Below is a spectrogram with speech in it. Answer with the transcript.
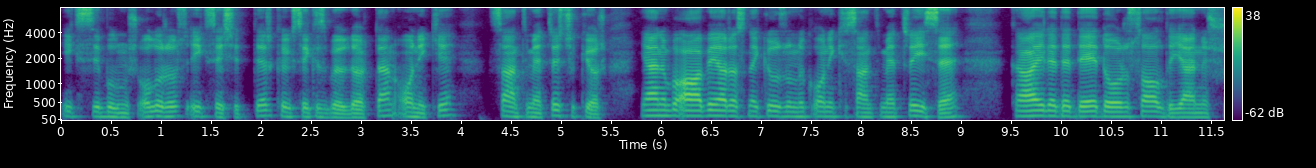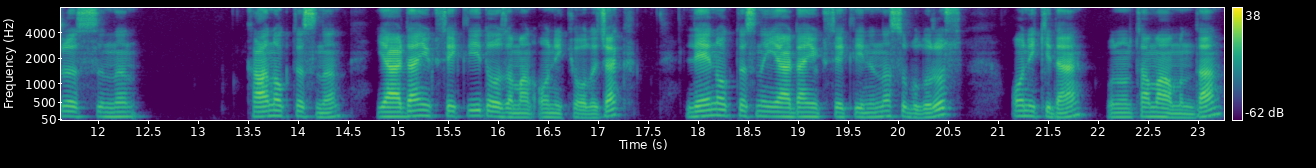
x'i bulmuş oluruz. x eşittir 48 bölü 4'ten 12 santimetre çıkıyor. Yani bu AB arasındaki uzunluk 12 santimetre ise K ile de D doğrusaldı. Yani şurasının K noktasının yerden yüksekliği de o zaman 12 olacak. L noktasının yerden yüksekliğini nasıl buluruz? 12'den bunun tamamından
